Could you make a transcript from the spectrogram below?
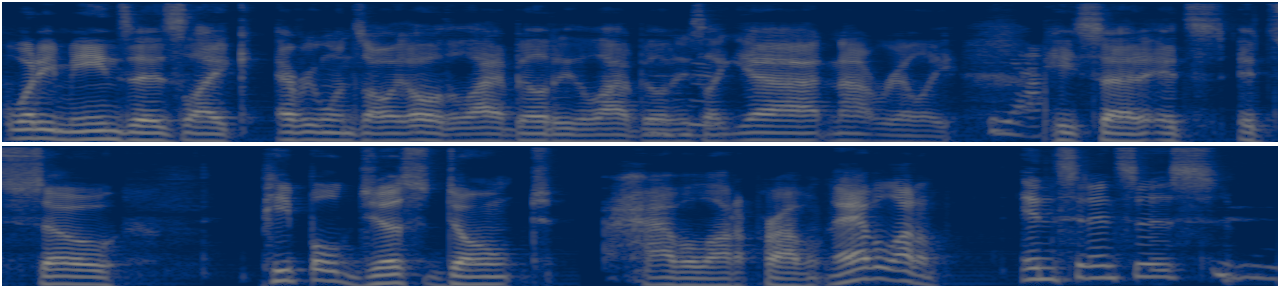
What he means is like everyone's always oh the liability, the liability. Mm-hmm. He's like yeah, not really. Yeah. He said it's it's so people just don't have a lot of problem. They have a lot of incidences mm-hmm.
